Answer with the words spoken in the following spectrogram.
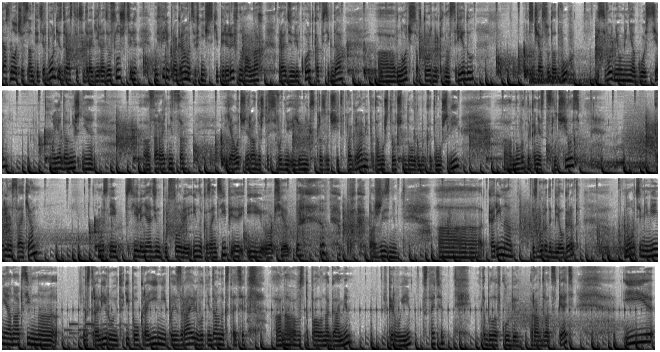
Час ночи в Санкт-Петербурге. Здравствуйте, дорогие радиослушатели. В эфире программа «Технический перерыв» на волнах «Радио Рекорд», как всегда, а, в ночь со вторника на среду с часу до двух. И сегодня у меня гостья, моя давнишняя а, соратница. Я очень рада, что сегодня ее микс прозвучит в программе, потому что очень долго мы к этому шли. А, ну вот, наконец-то случилось. Карина Саакян – мы с ней съели не один пуд соли и на Казантипе, и вообще по жизни. А, Карина из города Белгород, но, тем не менее, она активно гастролирует и по Украине, и по Израилю. Вот недавно, кстати, она выступала на гамме. Впервые, кстати. Это было в клубе РАВ-25. И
